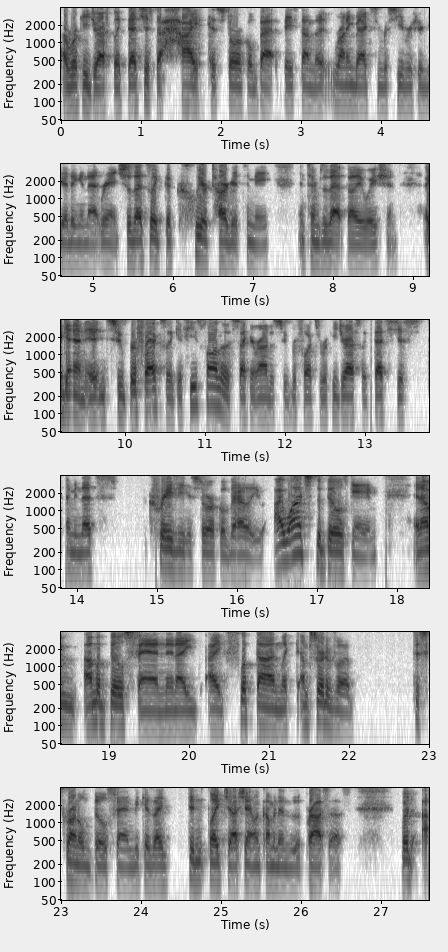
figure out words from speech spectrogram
a rookie draft, like that's just a high historical bet based on the running backs and receivers you're getting in that range. So that's like a clear target to me in terms of that valuation. Again, in Superflex, like if he's fallen to the second round of Superflex rookie drafts, like that's just, I mean, that's crazy historical value. I watched the Bills game, and I'm I'm a Bills fan, and I I flipped on like I'm sort of a disgruntled Bills fan because I didn't like Josh Allen coming into the process. But I,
